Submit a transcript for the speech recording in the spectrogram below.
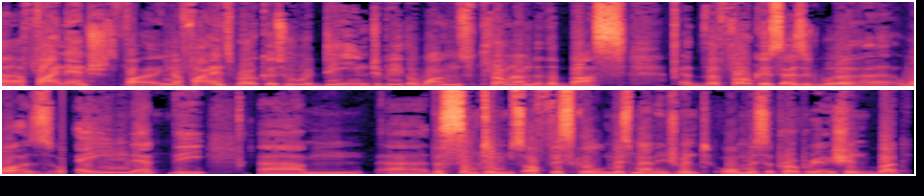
uh, finance, you know, finance brokers who were deemed to be the ones thrown under the bus. The focus, as it were, was aimed at the um, uh, the symptoms of fiscal mismanagement or misappropriation, but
